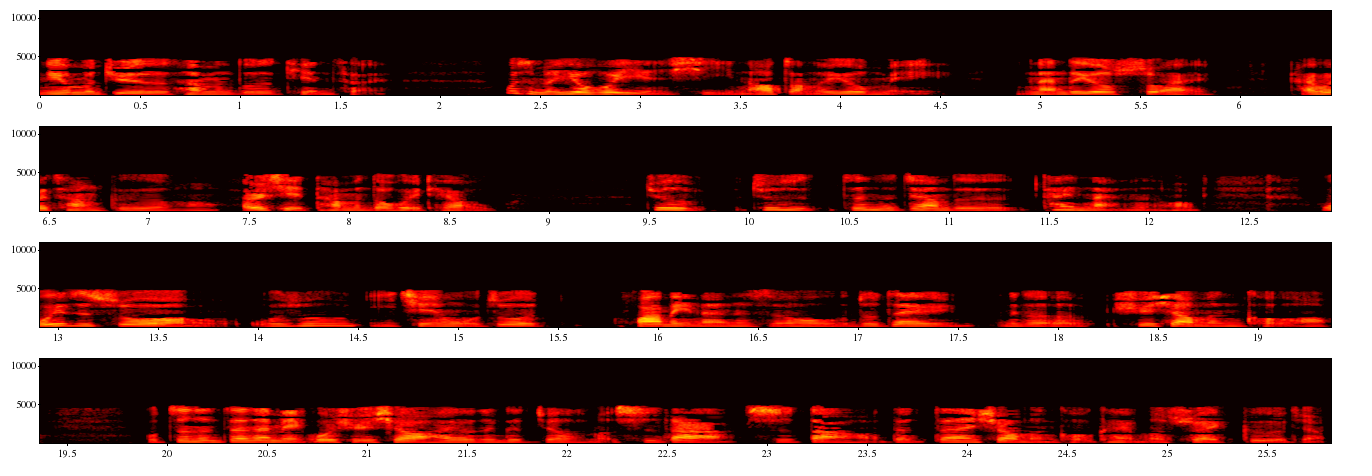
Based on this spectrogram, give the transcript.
你有没有觉得他们都是天才？为什么又会演戏，然后长得又美，男的又帅，还会唱歌哈，而且他们都会跳舞，就就是真的这样的太难了哈。我一直说，我说以前我做花美男的时候，我都在那个学校门口啊。我真的站在美国学校，还有那个叫什么师大师大哈，站站在校门口看有没有帅哥这样。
